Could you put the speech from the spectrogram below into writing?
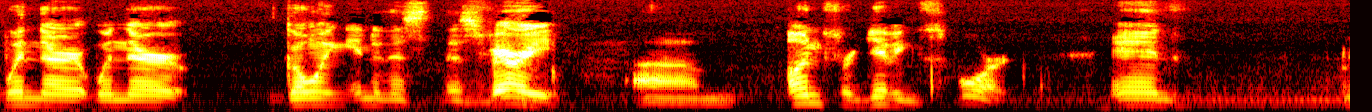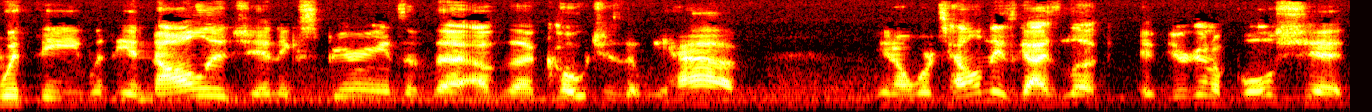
when they're when they're going into this this very um, unforgiving sport. And with the with the knowledge and experience of the of the coaches that we have, you know, we're telling these guys, look, if you're gonna bullshit,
